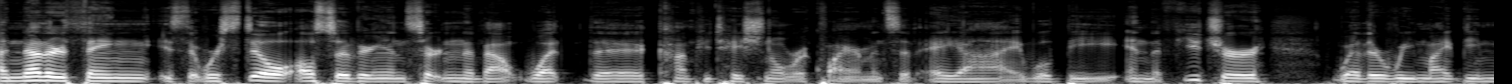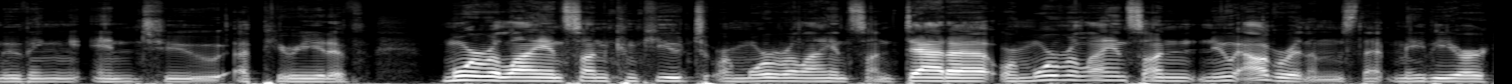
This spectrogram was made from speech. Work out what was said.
Another thing is that we're still also very uncertain about what the computational requirements of AI will be in the future, whether we might be moving into a period of more reliance on compute or more reliance on data or more reliance on new algorithms that maybe are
